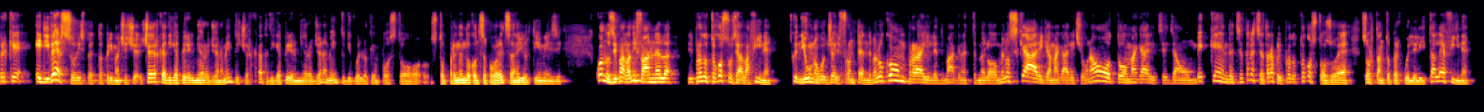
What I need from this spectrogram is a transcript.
perché è diverso rispetto a prima, cioè, cerca di capire il mio ragionamento, cercate di capire il mio ragionamento di quello che un po' sto, sto prendendo consapevolezza negli ultimi mesi. Quando si parla di funnel, il prodotto costoso è alla fine, quindi uno già il front-end me lo compra, il lead magnet me lo, me lo, scarica, magari c'è una auto, magari c'è già un back-end, eccetera, eccetera, poi il prodotto costoso è soltanto per quell'elite. Alla fine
